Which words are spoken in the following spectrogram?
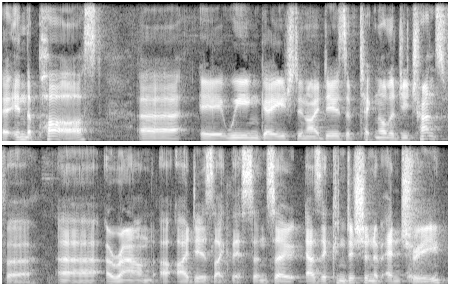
Uh, in the past, uh, it, we engaged in ideas of technology transfer uh, around uh, ideas like this. And so as a condition of entry,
